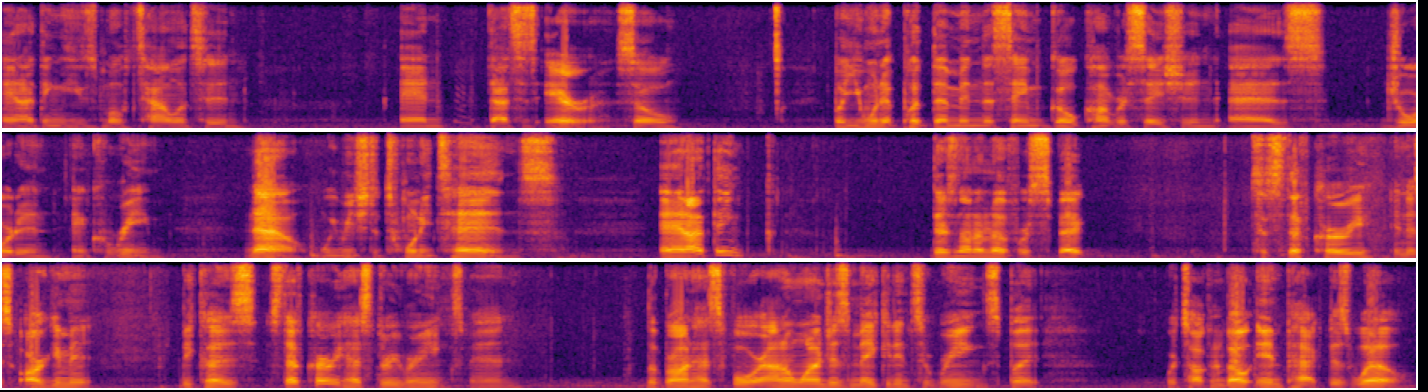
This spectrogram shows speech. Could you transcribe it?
and I think he's most talented, and that's his era. So, but you wouldn't put them in the same goat conversation as Jordan and Kareem. Now we reach the 2010s, and I think there's not enough respect to Steph Curry in this argument because Steph Curry has three rings, man. LeBron has four. I don't want to just make it into rings, but we're talking about impact as well.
